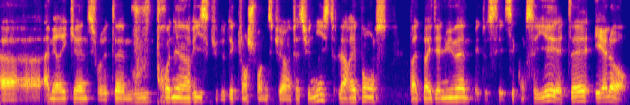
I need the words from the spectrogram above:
euh, américaine sur le thème vous prenez un risque de déclenchement d'une spirale inflationniste, la réponse pas de Biden lui-même, mais de ses, conseillers, était et alors?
